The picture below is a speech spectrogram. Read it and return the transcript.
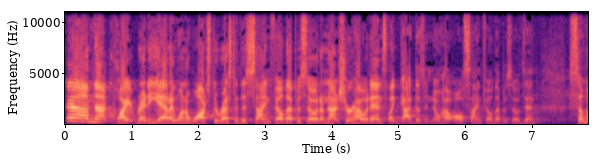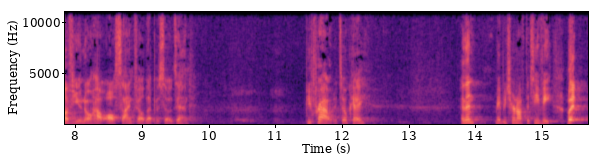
eh, I'm not quite ready yet. I want to watch the rest of this Seinfeld episode. I'm not sure how it ends. Like, God doesn't know how all Seinfeld episodes end. Some of you know how all Seinfeld episodes end. Be proud, it's okay. And then maybe turn off the TV. But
